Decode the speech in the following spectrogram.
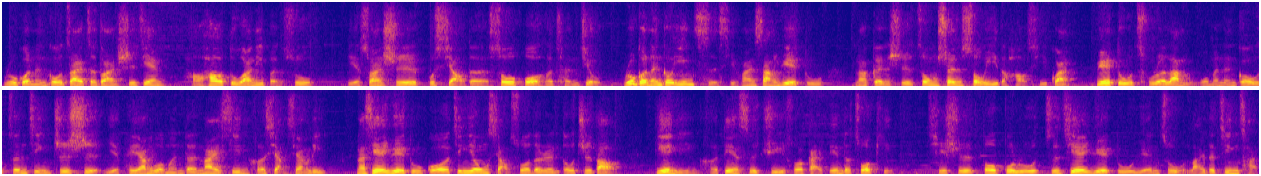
如果能够在这段时间好好读完一本书，也算是不小的收获和成就。如果能够因此喜欢上阅读，那更是终身受益的好习惯。阅读除了让我们能够增进知识，也培养我们的耐心和想象力。那些阅读过金庸小说的人都知道，电影和电视剧所改编的作品，其实都不如直接阅读原著来的精彩。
